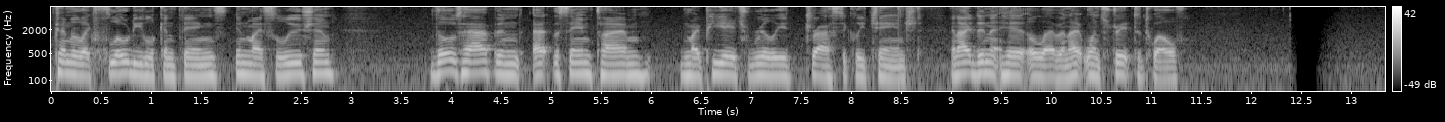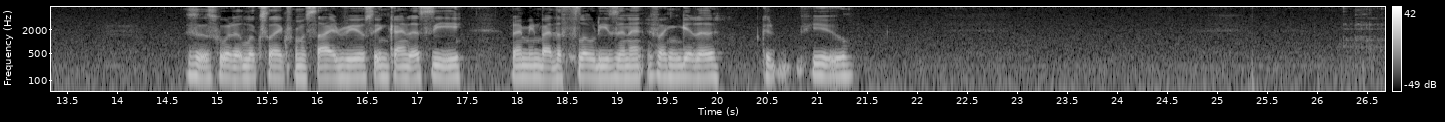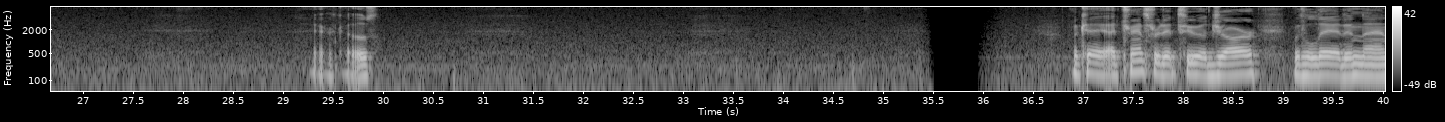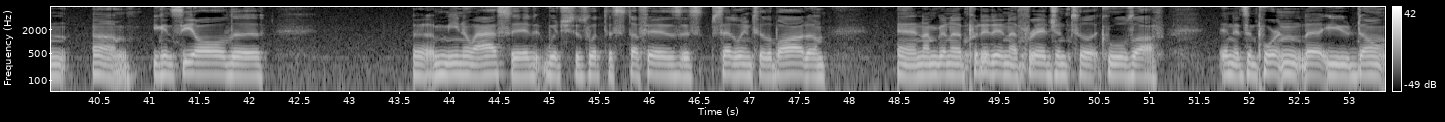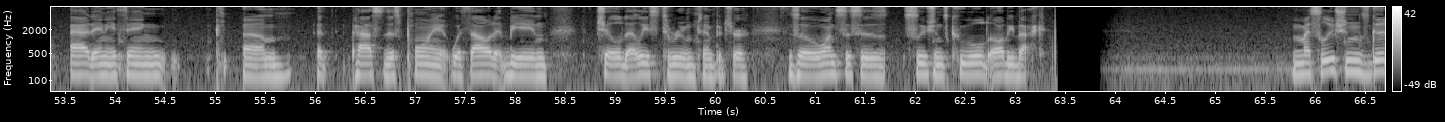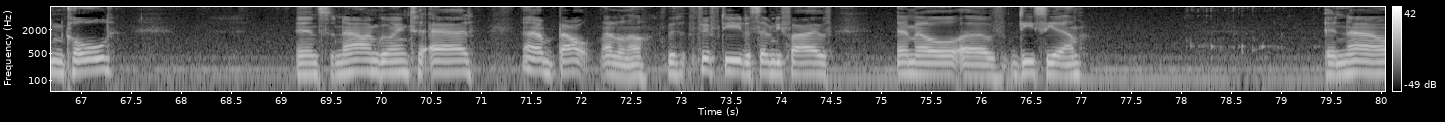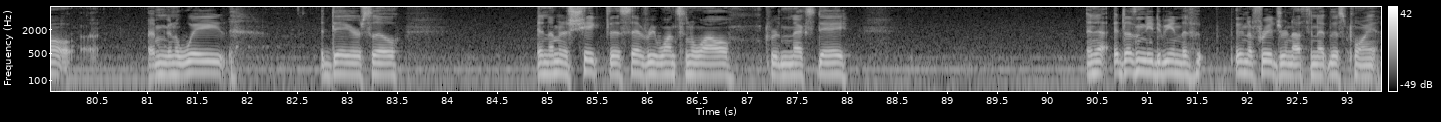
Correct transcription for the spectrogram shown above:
kind of like floaty looking things in my solution. Those happened at the same time my pH really drastically changed. And I didn't hit 11, I went straight to 12. This is what it looks like from a side view, so you can kind of see what I mean by the floaties in it, if I can get a good view. There it goes. Okay, I transferred it to a jar with a lid, and then um, you can see all the amino acid, which is what this stuff is, is settling to the bottom. And I'm going to put it in a fridge until it cools off. And it's important that you don't add anything um, at, past this point without it being chilled at least to room temperature. And so once this is solution's cooled, I'll be back. My solution's good and cold. And so now I'm going to add about, I don't know, 50 to 75 ml of DCM. And now I'm going to wait a day or so. And I'm going to shake this every once in a while for the next day. And it doesn't need to be in the in the fridge or nothing at this point.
